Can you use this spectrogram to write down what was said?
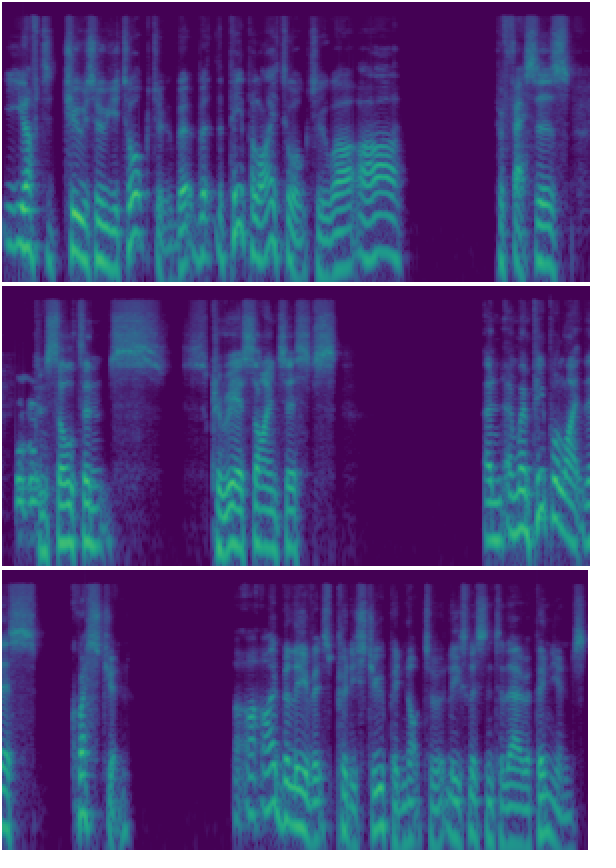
you have to choose who you talk to, but but the people I talk to are are professors, mm-hmm. consultants, career scientists, and and when people like this question I, I believe it's pretty stupid not to at least listen to their opinions.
